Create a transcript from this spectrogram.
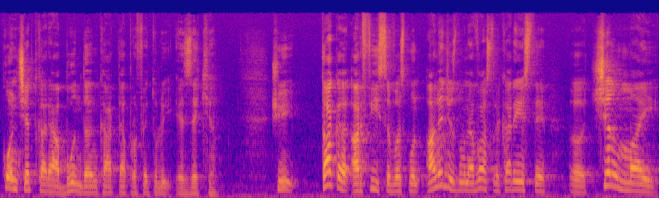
concept care abundă în cartea profetului Ezechiel. Și dacă ar fi să vă spun, alegeți dumneavoastră care este uh, cel mai,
